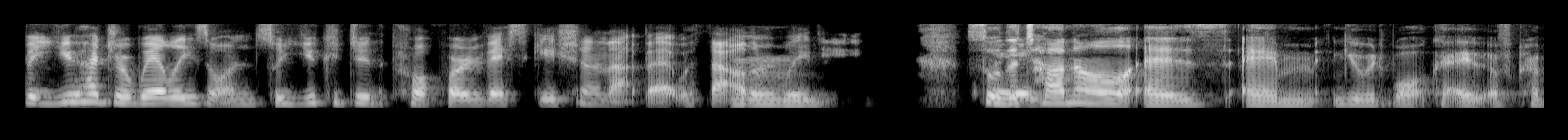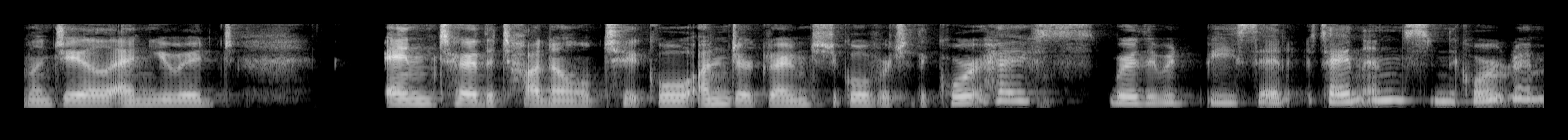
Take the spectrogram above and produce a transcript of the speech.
But you had your wellies on, so you could do the proper investigation of that bit with that other Mm. lady. So the tunnel is um you would walk out of Crumlin Jail and you would enter the tunnel to go underground to go over to the courthouse where they would be sen- sentenced in the courtroom.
